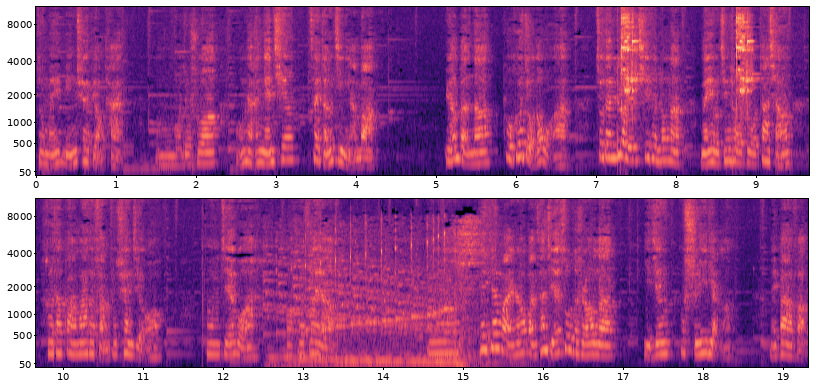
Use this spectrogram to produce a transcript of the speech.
就没明确表态，嗯，我就说我们俩还年轻，再等几年吧。原本呢不喝酒的我啊，就在热烈的气氛中呢，没有经受住大强和他爸妈的反复劝酒，嗯，结果我喝醉了。嗯，那天晚上晚餐结束的时候呢，已经都十一点了，没办法，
